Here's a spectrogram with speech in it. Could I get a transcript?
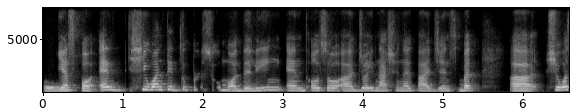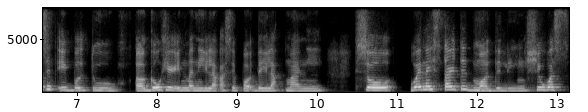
Oh. Yes po. And she wanted to pursue modeling and also uh, join national pageants. But uh, she wasn't able to uh, go here in Manila kasi po they lack money. So when I started modeling, she was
